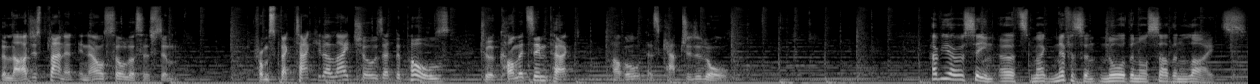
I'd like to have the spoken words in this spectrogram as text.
the largest planet in our solar system. From spectacular light shows at the poles to a comet's impact, Hubble has captured it all. Have you ever seen Earth's magnificent northern or southern lights?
